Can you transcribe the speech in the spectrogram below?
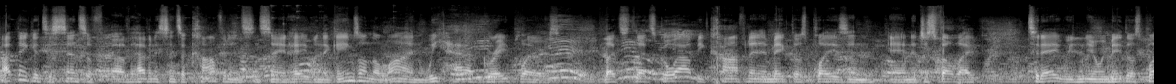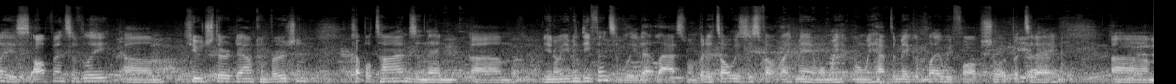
I think it's a sense of, of having a sense of confidence and saying, hey, when the game's on the line, we have great players. Let's let's go out, be confident, and make those plays. And and it just felt like today we you know we made those plays offensively, um, huge third down conversion, a couple times, and then um, you know even defensively that last one. But it's always just felt like man when we when we have to make a play we fall up short. But today, um,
